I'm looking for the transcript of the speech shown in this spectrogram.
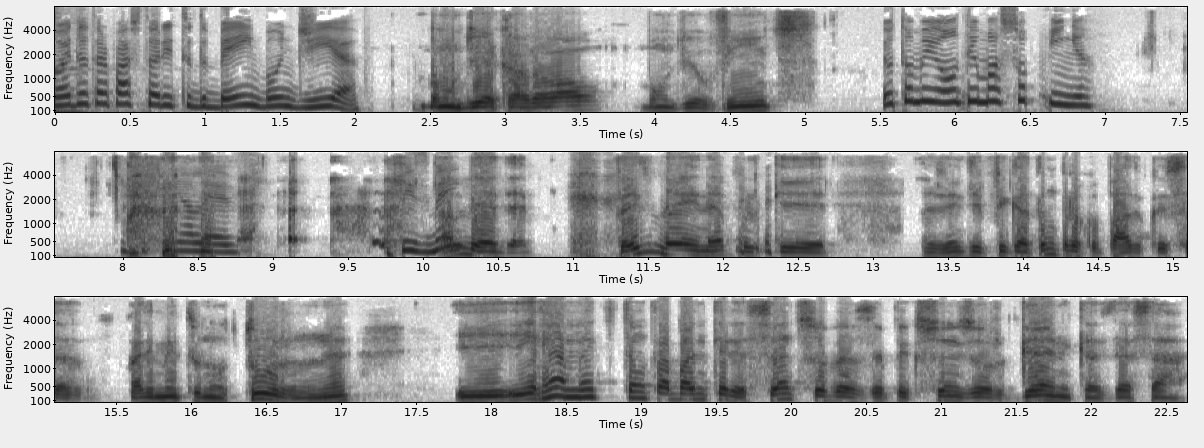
Oi, doutor Pastori, tudo bem? Bom dia. Bom dia, Carol. Bom dia, ouvintes. Eu tomei ontem uma sopinha. Uma sopinha leve. Fiz bem? Tá bem, né? Fez bem, né? Porque a gente fica tão preocupado com esse com alimento noturno, né? E, e, realmente tem um trabalho interessante sobre as repercussões orgânicas dessa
